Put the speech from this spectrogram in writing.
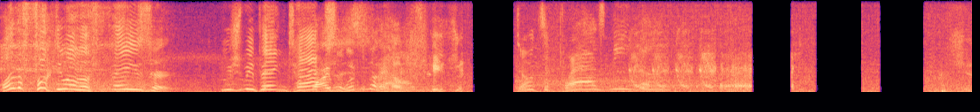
Why the fuck do you have a phaser? You should be paying taxes. Why taxes. wouldn't I have a phaser? Don't surprise me. Uh. Shit,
